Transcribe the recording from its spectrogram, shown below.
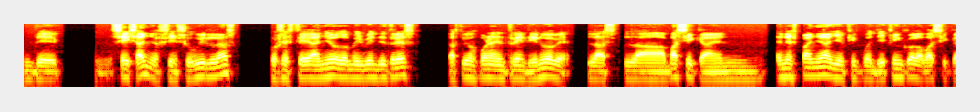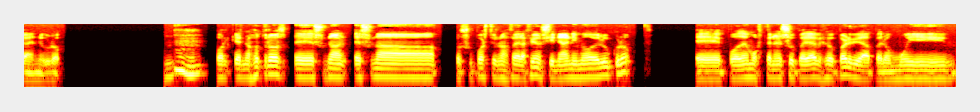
de seis años sin subirlas, pues este año 2023 las tuvimos que poner en 39 las, la básica en, en España y en 55 la básica en Europa. Porque nosotros es una, es una, por supuesto, es una federación sin ánimo de lucro. Eh, podemos tener superávit o pérdida, pero muy,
